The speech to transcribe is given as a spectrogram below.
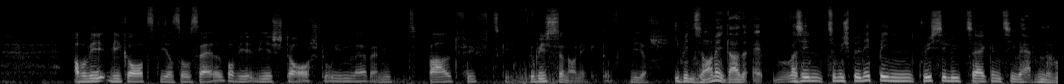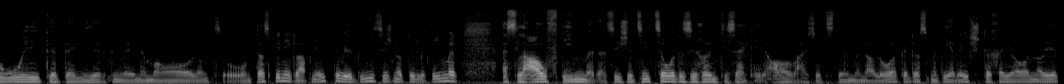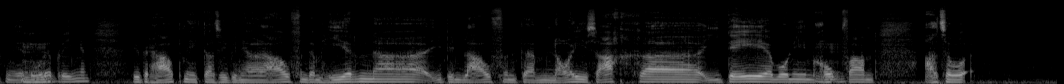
Aber wie, wie geht es dir so selber? Wie, wie stehst du im Leben mit bald 50? Du bist es ja noch nicht, du wirst. Ich bin es auch nicht. Also, äh, was ich zum Beispiel nicht bin, gewisse Leute sagen, sie werden ruhiger dann irgendwann einmal und so. Und das bin ich glaube nicht, weil bei uns ist natürlich immer, es läuft immer. Es ist jetzt nicht so, dass ich könnte sagen, ja, weißt, jetzt müssen wir noch schauen, dass wir die restlichen Jahre noch irgendwie mhm. durchbringen. Überhaupt nicht. Also ich bin ja laufend am Hirn, äh, ich bin laufend am neue Sachen, Ideen, die ich im mhm. Kopf habe also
